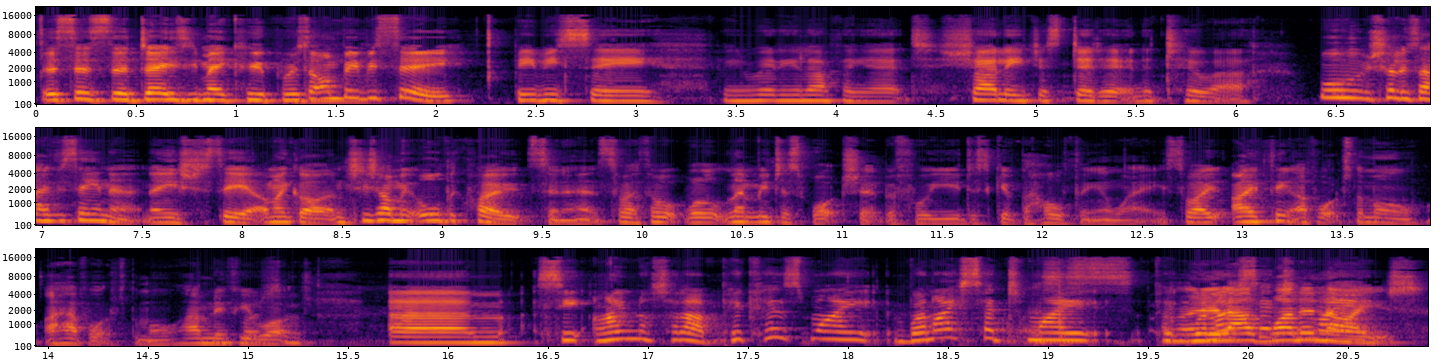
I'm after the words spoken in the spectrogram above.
This is the Daisy May Cooper. Is it on BBC? BBC, been really loving it. Shirley just did it in a tour. Well, Shelley said, have you seen it? No, you should see it. Oh my God. And she told me all the quotes in it. So I thought, well, let me just watch it before you just give the whole thing away. So I, I think I've watched them all. I have watched them all. How many have you watched? Um, see, I'm not allowed because my when I said to my I'm only allowed one a my- night.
